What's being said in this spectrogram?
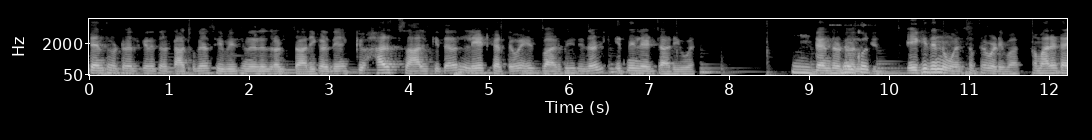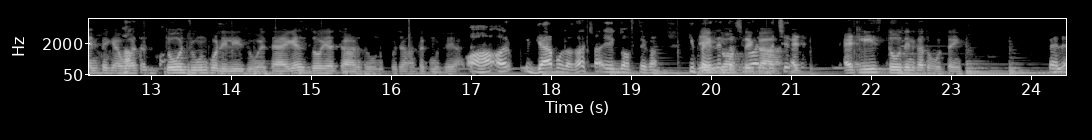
टेंथ और ट्वेल्थ के रिज़ल्ट आ चुके हैं? सीबीएसई ने रिज़ल्ट जारी कर दिए हैं। क्यों हर साल की तरह लेट करते हुए इस बार भी रिज़ल्ट इतने लेट जारी हुए हम्म, टेंथ और ट्वेल्थ के। एक ही दिन हुए सबसे बड़ी बात। हमारे टाइम पे क्या हुआ हाँ। था? दो जून को रिलीज़ हुए थे आई गेस दो या चार जून को जहाँ तक मुझे याद है। और गैप होता था अच्छा एक दो हफ़्ते का कि पहले दसवीं वाले बच्चे एटलीस्ट दो दिन का तो होता ही। पहले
